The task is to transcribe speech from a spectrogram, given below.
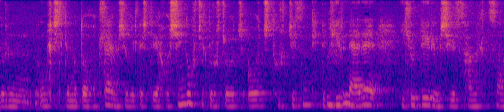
ер нь үйлчлэлт юм уу худлаа юм шиг үлээ шүү дээ. Яг хөө шингэн хүчил төрөгч ууж ууж төрж исэн. Гэтэ тэр нь арай илүү дээр юм шиг л санагдсан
